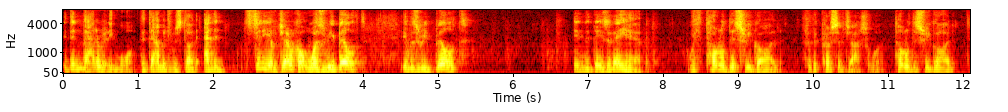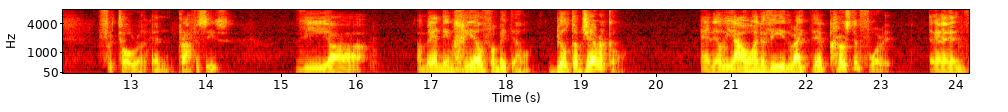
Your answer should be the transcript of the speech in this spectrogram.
it didn't matter anymore. The damage was done, and the city of Jericho was rebuilt. It was rebuilt in the days of Ahab with total disregard for the curse of Joshua, total disregard for Torah and prophecies. The uh, a man named Chiel from Bethel built up Jericho, and Eliyahu Hanavi right there cursed him for it, and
